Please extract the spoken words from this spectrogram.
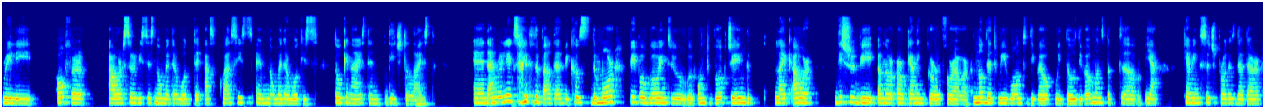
really offer our services no matter what the asset class is and no matter what is tokenized and digitalized. And i'm really excited about that because the more people go into onto blockchain the like our this should be an organic growth for our not that we won't develop with those developments but uh, yeah having such products that are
